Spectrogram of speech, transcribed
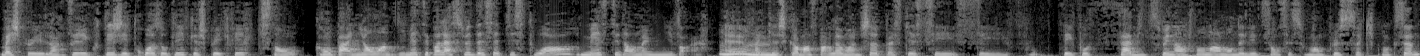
ben je peux leur dire, écoutez, j'ai trois autres livres que je peux écrire qui sont compagnons entre guillemets. C'est pas la suite de cette histoire, mais c'est dans le même univers. Euh, Mm. fait que je commence par le one shot parce que c'est c'est. Il faut s'habituer dans le fond dans le monde de l'édition, c'est souvent plus ça qui fonctionne.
